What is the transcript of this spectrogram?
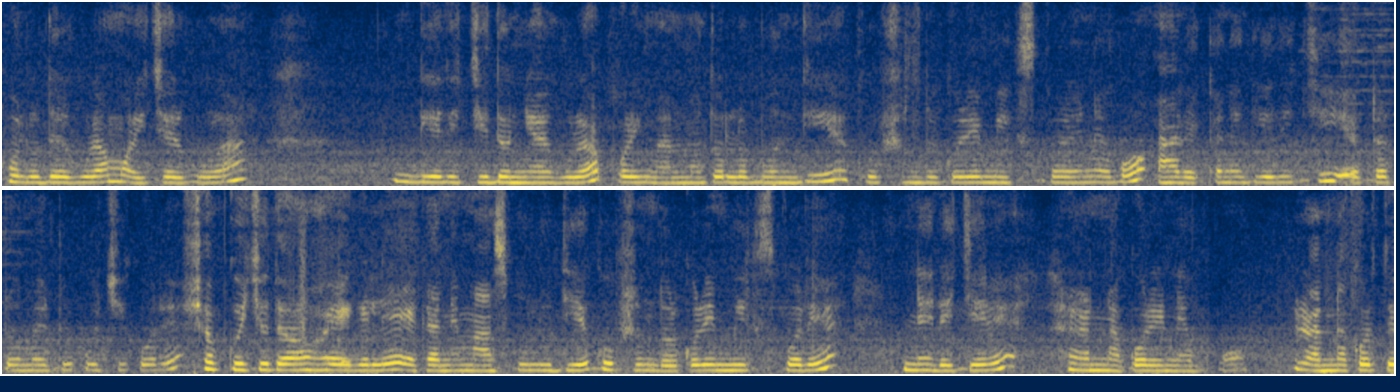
হলুদের গুঁড়া, মরিচের গুঁড়া। দিয়ে দিচ্ছি ধনিয়ার গুঁড়া, পরিমাণ মতো লবণ দিয়ে খুব সুন্দর করে মিক্স করে নেব। আর এখানে দিয়ে দিচ্ছি একটা টমেটো কুচি করে। সব কিছু দেওয়া হয়ে গেলে এখানে মাছগুলো দিয়ে খুব সুন্দর করে মিক্স করে নেড়ে চেড়ে রান্না করে নেব। রান্না করতে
